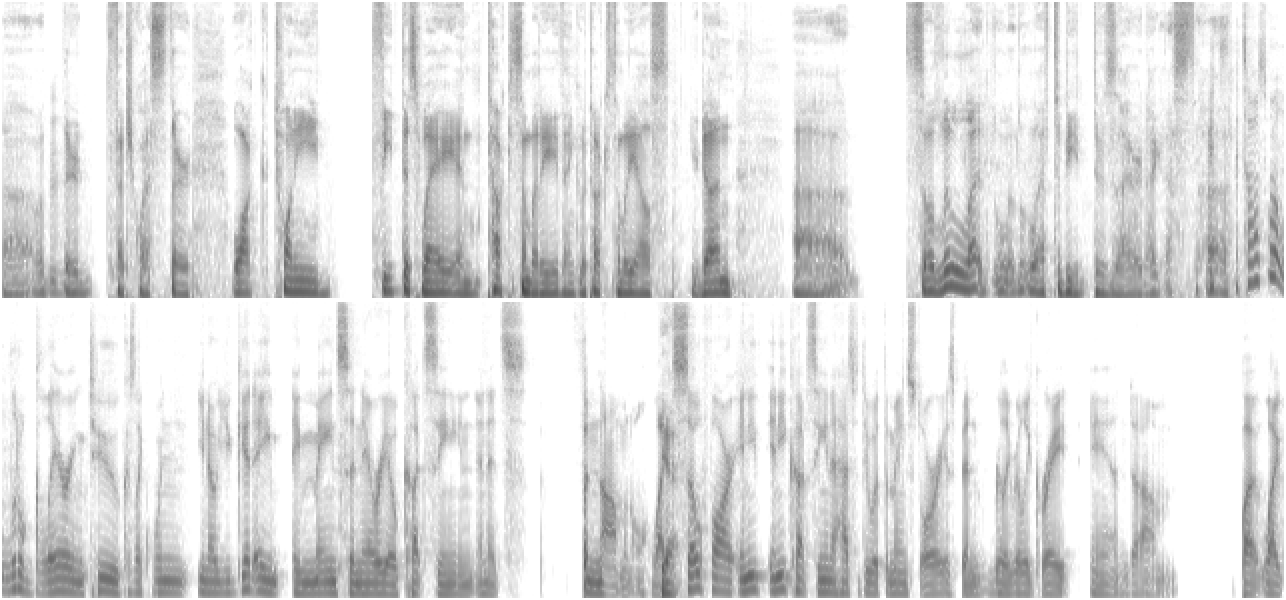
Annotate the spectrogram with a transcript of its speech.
Uh, Mhm. They're fetch quests. They're walk 20 feet this way and talk to somebody, then go talk to somebody else. You're done. Uh, so a little, le- little left to be desired, I guess. Uh, it's, it's also a little glaring too because like when you know you get a, a main scenario cutscene and it's phenomenal like Yeah. so far any any cutscene that has to do with the main story has been really really great and um but like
